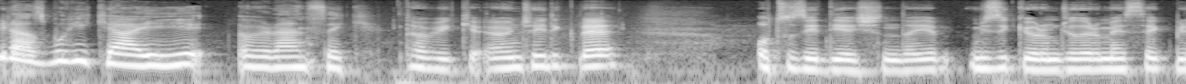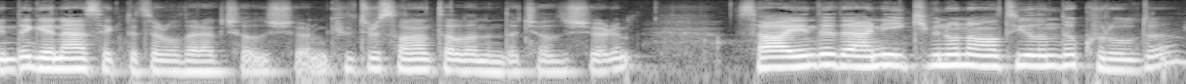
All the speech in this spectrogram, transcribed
Biraz bu hikayeyi öğrensek. Tabii ki. Öncelikle 37 yaşındayım. Müzik yorumcuları meslek birinde genel sekreter olarak çalışıyorum. Kültür sanat alanında çalışıyorum. Sayende Derneği 2016 yılında kuruldu.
